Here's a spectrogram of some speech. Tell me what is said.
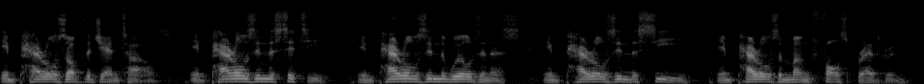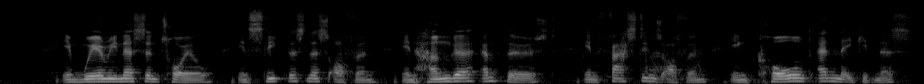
in perils of the Gentiles, in perils in the city, in perils in the wilderness, in perils in the sea, in perils among false brethren, in weariness and toil, in sleeplessness often, in hunger and thirst in fastings often, in cold and nakedness,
